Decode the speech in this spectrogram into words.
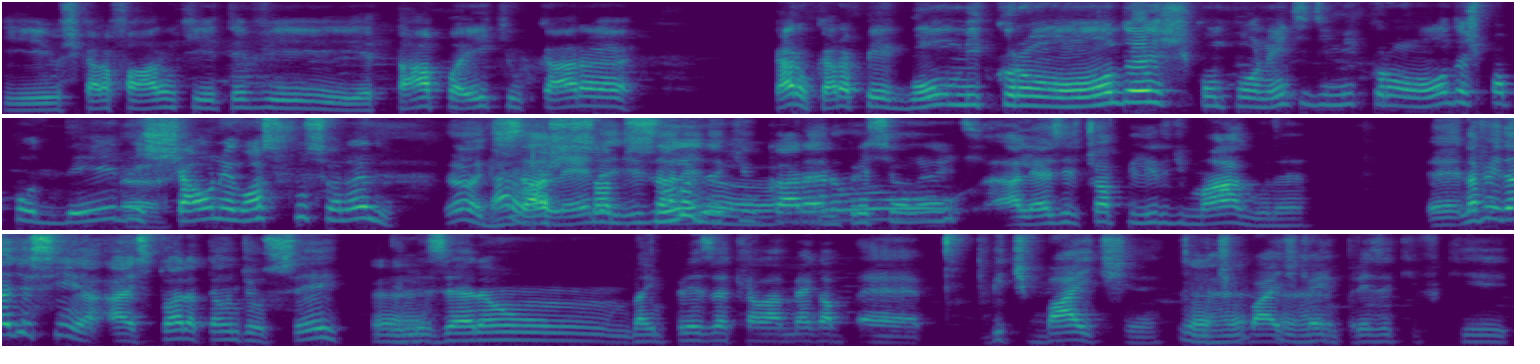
E os caras falaram que teve etapa aí que o cara. Cara, o cara pegou um micro-ondas, componente de micro-ondas, para poder deixar o negócio funcionando. Não, diz, Cara, eu a acho isso lenda, diz a lenda absurdo, que o cara é era um- impressionante. Aliás, ele tinha o apelido de mago, né? É, na verdade, assim, a, história, até onde eu sei, É. eles eram da empresa aquela Mega é, BitByte, né? Aham, BitByte, que é a empresa que, que,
